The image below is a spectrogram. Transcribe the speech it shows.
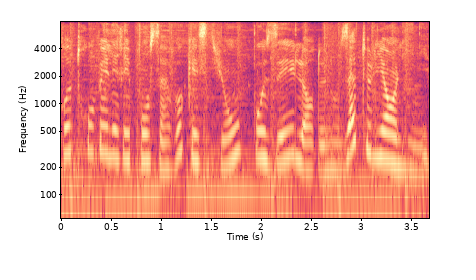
retrouvez les réponses à vos questions posées lors de nos ateliers en ligne.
